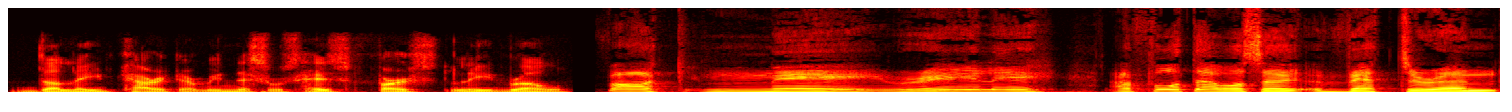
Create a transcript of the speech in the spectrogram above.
the lead character. I mean, this was his first lead role. Fuck me, really? I thought that was a veteran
